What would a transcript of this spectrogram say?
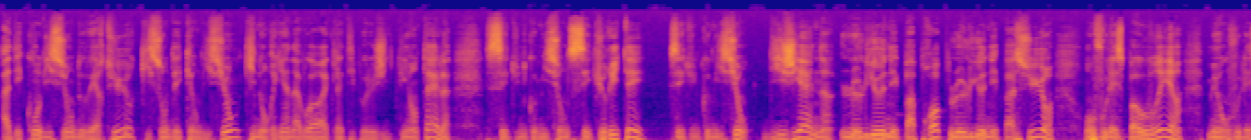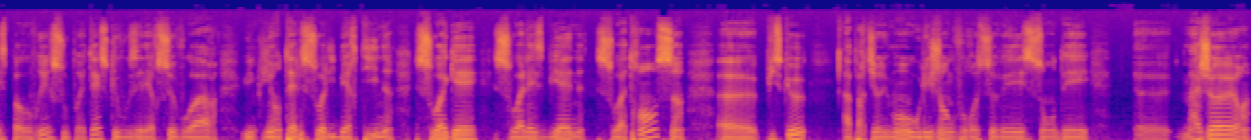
à des conditions d'ouverture qui sont des conditions qui n'ont rien à voir avec la typologie de clientèle. C'est une commission de sécurité. C'est une commission d'hygiène. Le lieu n'est pas propre, le lieu n'est pas sûr. On vous laisse pas ouvrir, mais on vous laisse pas ouvrir sous prétexte que vous allez recevoir une clientèle soit libertine, soit gay, soit lesbienne, soit trans, euh, puisque à partir du moment où les gens que vous recevez sont des euh, majeurs,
